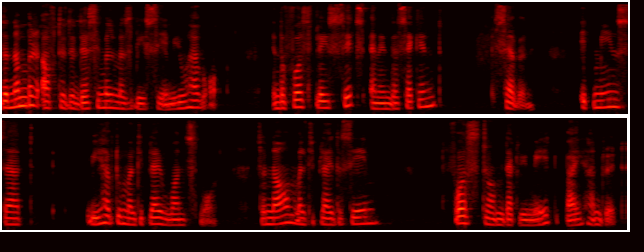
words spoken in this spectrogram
The number after the decimal must be same. You have in the first place 6 and in the second 7 it means that we have to multiply once more. So now multiply the same first term that we made by 100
